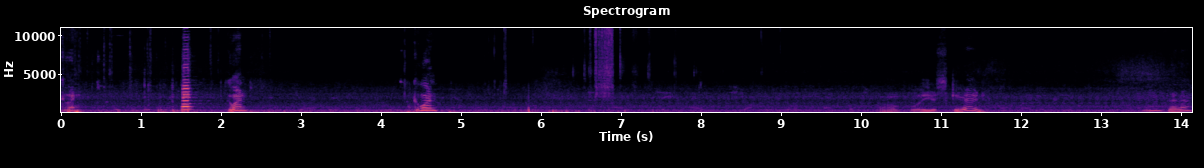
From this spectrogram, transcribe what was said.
Go on. Go on. Go on. Oh boy, you're scared. Hmm, Come on, fella.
